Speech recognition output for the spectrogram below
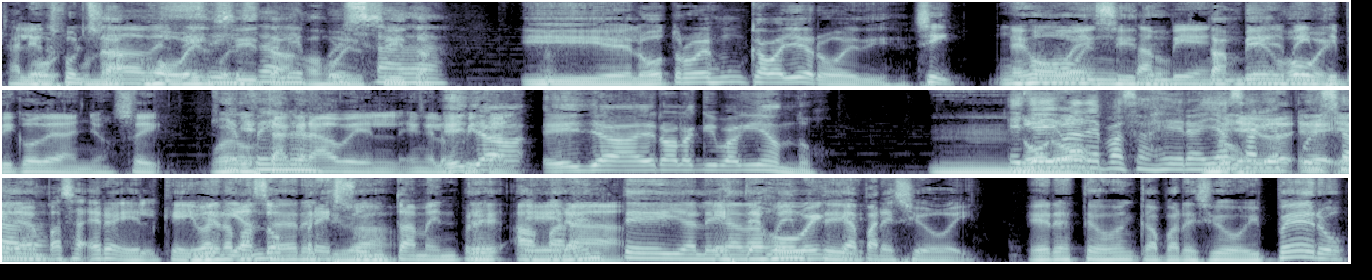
Salió expulsada Una del jovencita, Sí, salió jovencita. expulsada. Y el otro es un caballero, Eddie. Sí, un Es un joven jovencito. también, También de joven. veintipico de años, sí. Bueno, está pena. grave en, en el Ella, hospital. ella era la que iba guiando. Mm, Ella No, iba no. de pasajera, ella No, salió ella- ella expulsada. era el que Ella iba era guiando pasajera que iba- presuntamente pre- era aparente y este alegadamente- joven que apareció hoy. Era este joven que apareció hoy. Pero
